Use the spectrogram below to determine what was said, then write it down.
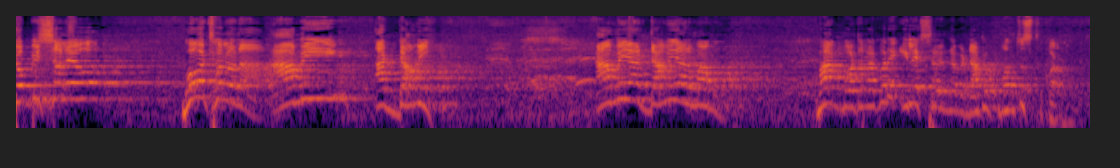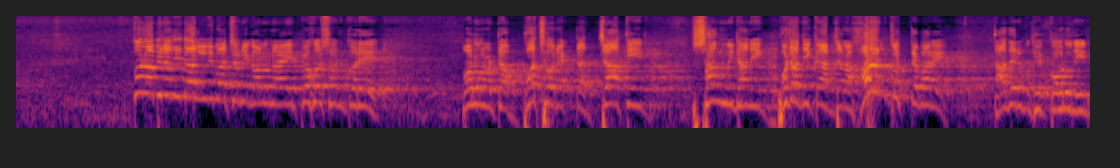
চব্বিশ সালেও ভোট হলো না, আমি আর ডামি। আমি আর ডামি আর মামু। ভাগ বটনা করে ইলেকশনের নামে নাটক মঞ্চস্থ করা কোন বিরোধী দল নির্বাচনে গণনায় প্রহসন করে পনেরোটা বছর একটা জাতির সাংবিধানিক ভোটাধিকার যারা হরণ করতে পারে, তাদের মুখে কোনদিন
